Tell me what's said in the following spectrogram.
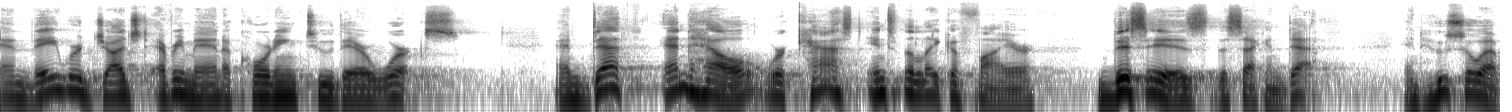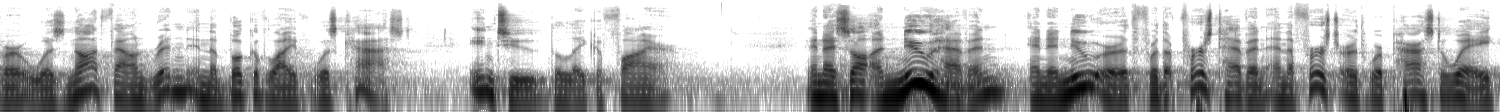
and they were judged every man according to their works. And death and hell were cast into the lake of fire. This is the second death. And whosoever was not found written in the book of life was cast into the lake of fire. And I saw a new heaven and a new earth, for the first heaven and the first earth were passed away,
